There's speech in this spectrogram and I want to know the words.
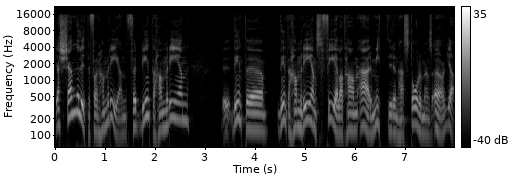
jag känner lite för Hamren, för det är inte Hamren, eh, det är inte, det är inte Hamrens fel att han är mitt i den här stormens öga.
